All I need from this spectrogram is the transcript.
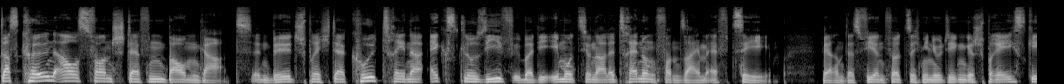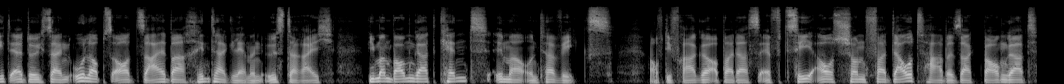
Das Köln aus von Steffen Baumgart. In Bild spricht der Kulttrainer exklusiv über die emotionale Trennung von seinem FC. Während des 44-minütigen Gesprächs geht er durch seinen Urlaubsort Saalbach hinter Glemmen, Österreich. Wie man Baumgart kennt, immer unterwegs. Auf die Frage, ob er das FC aus schon verdaut habe, sagt Baumgart,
